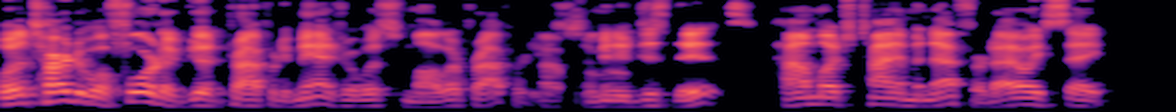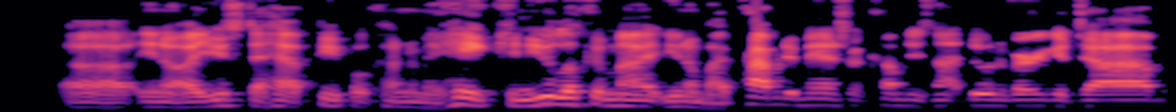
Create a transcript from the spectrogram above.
well, it's hard to afford a good property manager with smaller properties. Absolutely. I mean, it just is. How much time and effort? I always say, uh, you know, I used to have people come to me, hey, can you look at my, you know, my property management company's not doing a very good job.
